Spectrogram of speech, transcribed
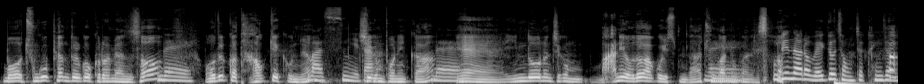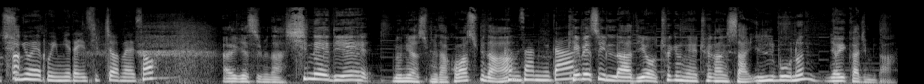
뭐 중국 편 들고 그러면서 네, 얻을 거 다 얻겠군요. 맞습니다. 지금 보니까 네. 예, 인도는 지금 많이 얻어가고 있습니다. 중간 중간에서. 네. 우리나라 외교 정책 굉장히 중요해 보입니다. 이 시점에서 알겠습니다. 신혜리의 눈이었습니다. 고맙습니다. 감사합니다. KBS 1라디오 최경영의 최강시사 1부는 여기까지입니다.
